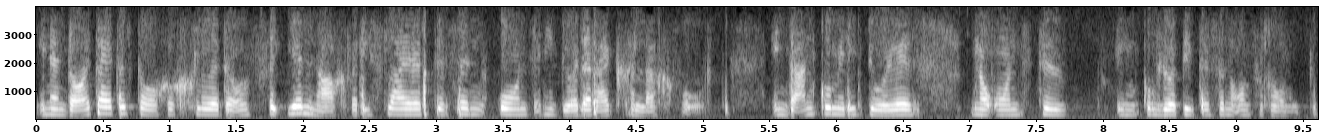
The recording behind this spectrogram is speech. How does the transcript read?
en in daai tyd is daar geglo dat ons vir een nag wat die sluier tussen ons en die doderyk gelig word. En dan kom hierdie dooies na ons toe en kom loop dit tussen ons rond.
